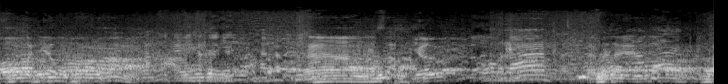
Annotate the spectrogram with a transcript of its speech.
อ๋อเดียวพอว่าอ่าสับเยอะนะไม่เป็นไรไป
